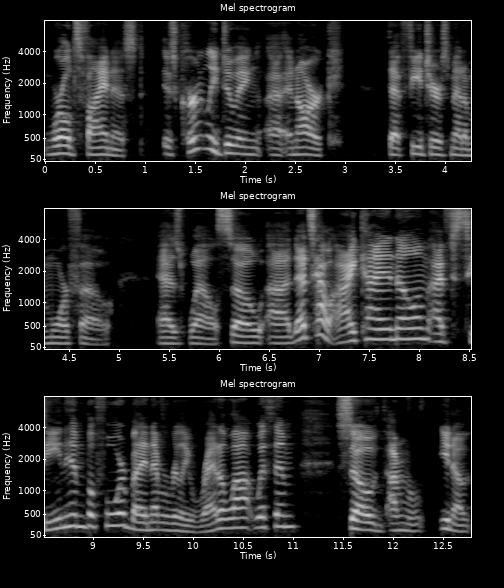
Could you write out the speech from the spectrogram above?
World's Finest, is currently doing uh, an arc that features Metamorpho as well. So uh, that's how I kind of know him. I've seen him before, but I never really read a lot with him. So I'm, you know,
